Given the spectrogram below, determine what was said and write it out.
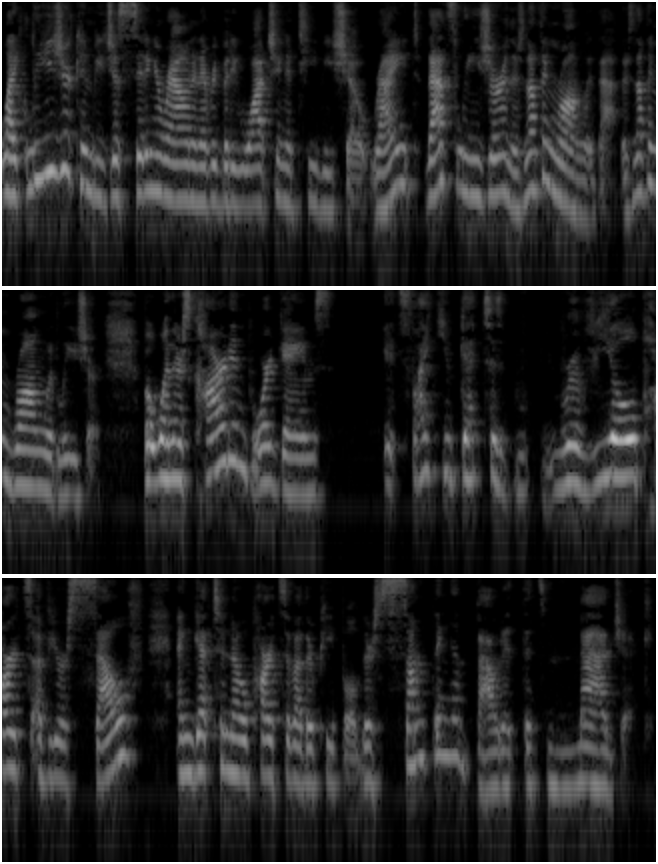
like leisure can be just sitting around and everybody watching a TV show, right? That's leisure, and there's nothing wrong with that. There's nothing wrong with leisure. But when there's card and board games, it's like you get to reveal parts of yourself and get to know parts of other people. There's something about it that's magic.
